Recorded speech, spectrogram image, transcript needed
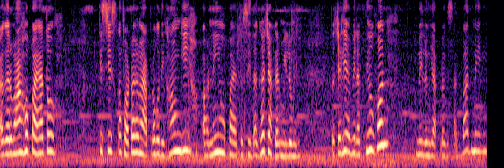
अगर वहाँ हो पाया तो किस चीज़ का फ़ोटो है मैं आप लोगों को दिखाऊँगी और नहीं हो पाया तो सीधा घर जाकर मिलूँगी। तो चलिए अभी रखती हूँ फ़ोन मिलूँगी आप लोगों के साथ बाद में।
